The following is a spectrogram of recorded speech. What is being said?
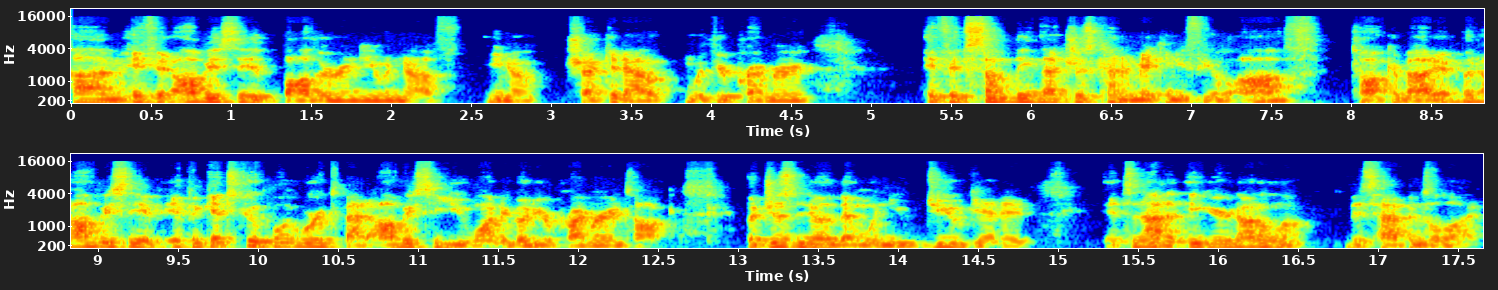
Um, if it obviously is bothering you enough, you know, check it out with your primary. If it's something that's just kind of making you feel off, talk about it. But obviously, if, if it gets to a point where it's bad, obviously you want to go to your primary and talk. But just know that when you do get it, it's not, a, you're not alone. This happens a lot.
